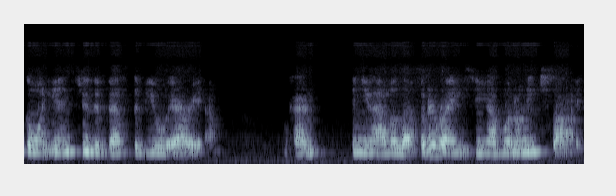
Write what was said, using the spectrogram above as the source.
going into the vestibule area. Okay, and you have a left and a right, so you have one on each side.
